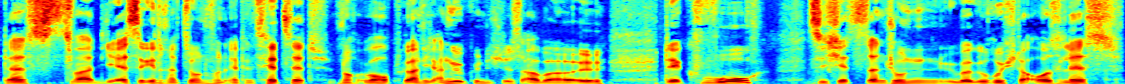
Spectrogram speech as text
dass zwar die erste Generation von Apples Headset noch überhaupt gar nicht angekündigt ist, aber äh, der Quo sich jetzt dann schon über Gerüchte auslässt,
